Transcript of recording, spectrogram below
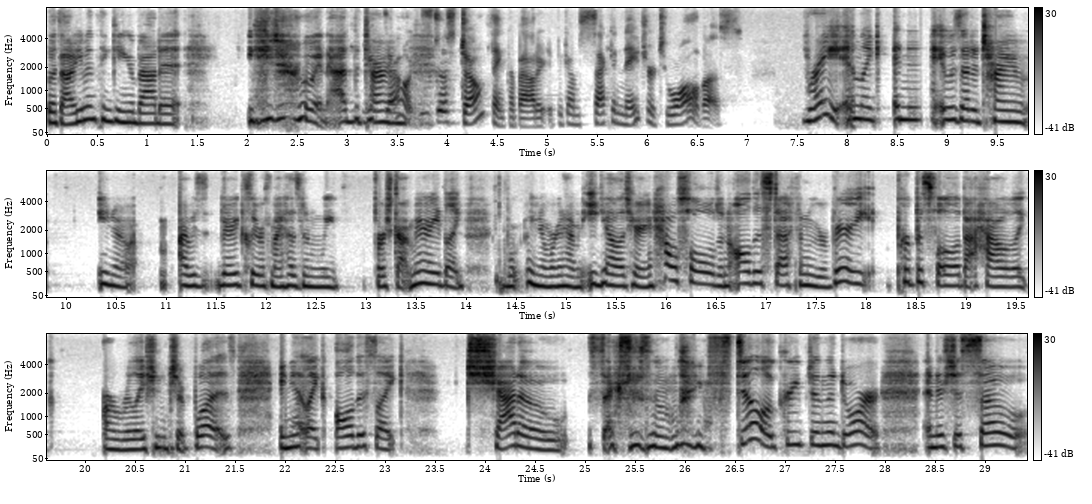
without even thinking about it you know and at the You time don't. You just don't think about it. It becomes second nature to all of us. Right and like and it was at a time you know i was very clear with my husband when we first got married like you know we're gonna have an egalitarian household and all this stuff and we were very purposeful about how like our relationship was and yet like all this like shadow sexism like still creeped in the door and it's just so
